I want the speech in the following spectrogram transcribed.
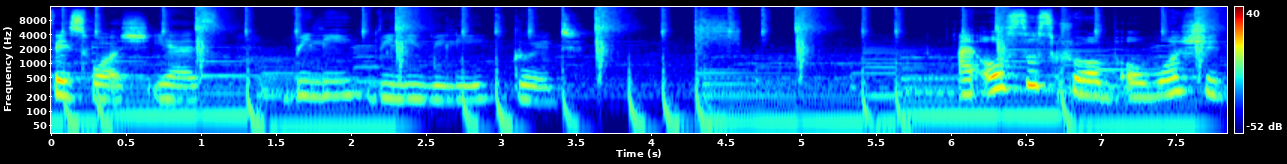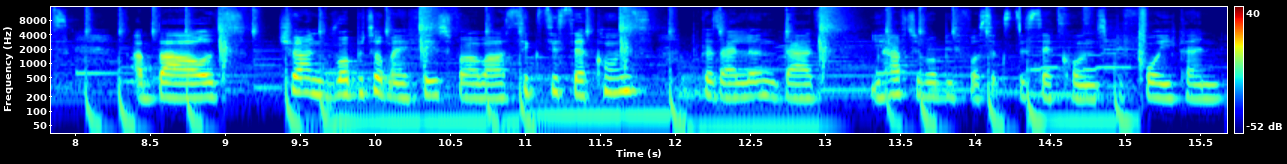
face wash. Yes. Really really really good. I also scrub or wash it about try and rub it on my face for about 60 seconds because I learned that you have to rub it for 60 seconds before you can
